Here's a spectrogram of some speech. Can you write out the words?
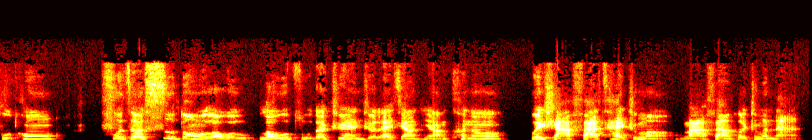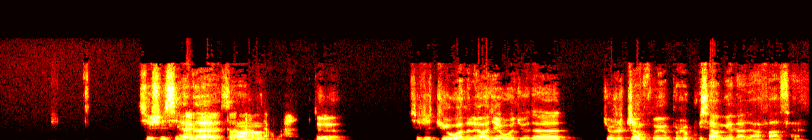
普通负责四栋楼楼组的志愿者来讲讲，可能为啥发菜这么麻烦和这么难？其实现对在对多讲像讲吧。对，其实据我的了解，我觉得就是政府也不是不想给大家发菜，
